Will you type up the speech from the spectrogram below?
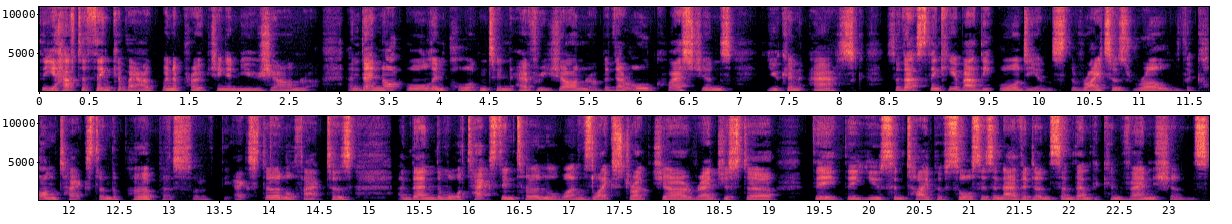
that you have to think about when approaching a new genre. And they're not all important in every genre, but they're all questions you can ask. So that's thinking about the audience, the writer's role, the context and the purpose, sort of the external factors, and then the more text internal ones like structure, register, the, the use and type of sources and evidence, and then the conventions.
